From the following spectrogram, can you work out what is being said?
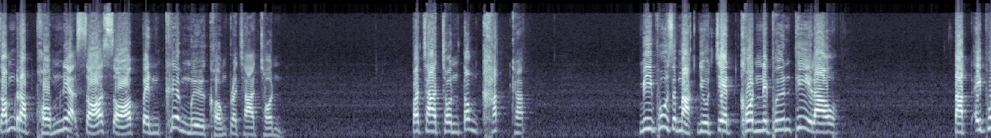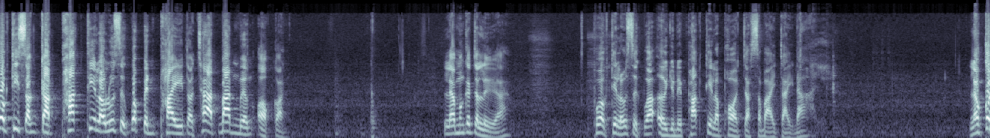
สำหรับผมเนี่ยสอสอเป็นเครื่องมือของประชาชน ประชาชนต้องคัดครับ มีผู้สมัครอยู่เจ็ดคนในพื้นที่เรา ตัดไอ้พวกที่สังกัดพักที่เรารู้สึกว่าเป็นภัยต่อชาติบ้านเมืองออกก่อน แล้วมันก็จะเหลือ พวกที่เรารู้สึกว่าเอออยู่ในพักที่เราพอจะสบายใจได้ แล้วก็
